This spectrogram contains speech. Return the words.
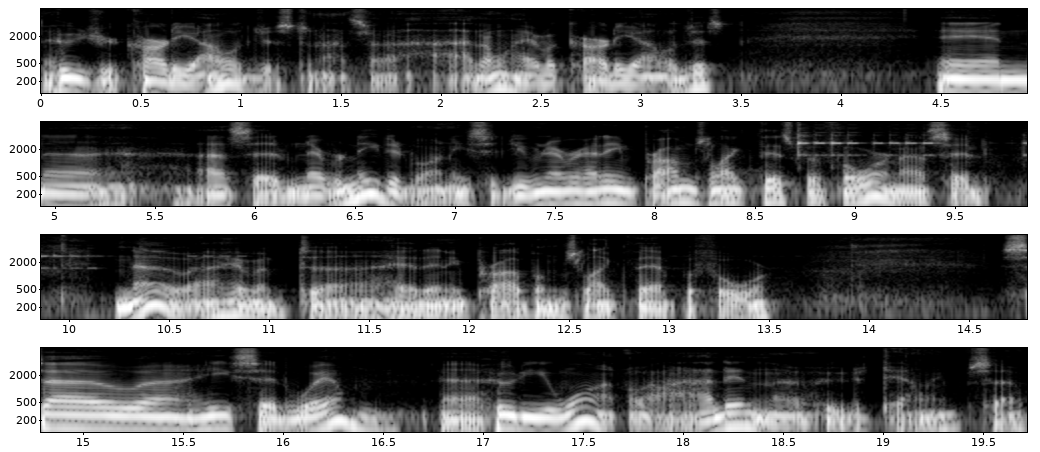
"Who's your cardiologist?" And I said, "I don't have a cardiologist." And uh, I said, "I've never needed one." He said, "You've never had any problems like this before?" And I said, "No, I haven't uh, had any problems like that before." So uh, he said, Well, uh, who do you want? Well, I didn't know who to tell him. So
